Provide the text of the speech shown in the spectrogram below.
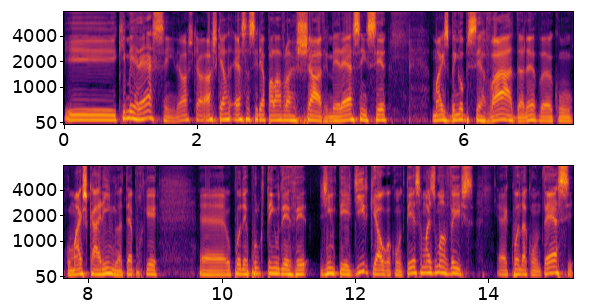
e que merecem, né? eu acho que, acho que essa seria a palavra-chave, merecem ser mais bem observada, né? com, com mais carinho, até porque é, o poder público tem o dever de impedir que algo aconteça, mas uma vez é, quando acontece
